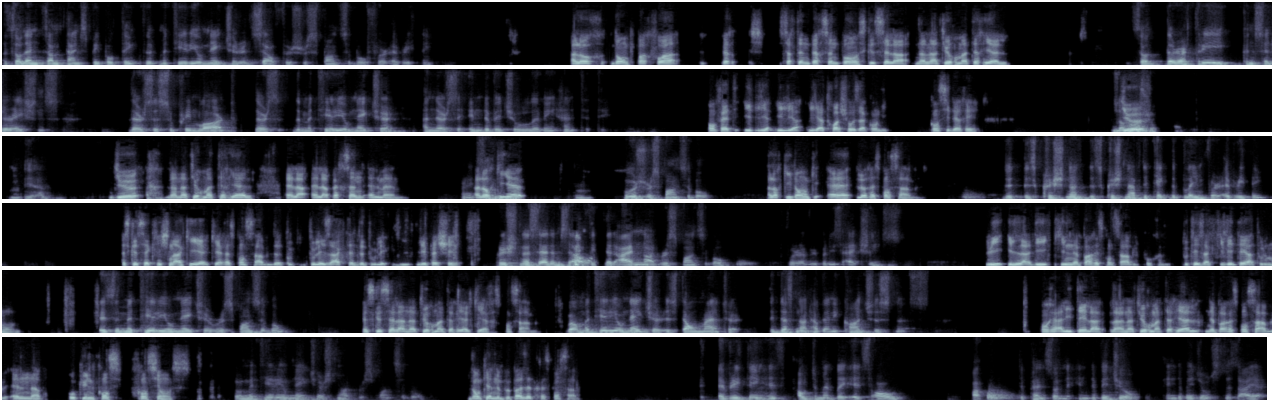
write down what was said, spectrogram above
So then sometimes people think that material nature itself is responsible for everything. Alors, donc, parfois, per- certaines personnes pensent que c'est la, la nature matérielle. So there are three considerations there's the Supreme Lord, there's the material nature, and there's the individual living entity. En fait, il y a, il y a, il y a trois choses à considérer. So Dieu, Yeah. Dieu, la nature matérielle, et la, et la personne elle-même. Right. Alors, so qui who, est, who is responsible? alors, qui donc est le responsable? Is Krishna, does Krishna have to take the blame for everything? Est-ce que c'est Krishna qui est, qui est responsable de tout- tous les actes et de tous les, les péchés? Krishna said himself, he said, I'm not responsible for everybody's actions. Lui, il l'a dit qu'il n'est pas responsable pour toutes les activités à tout le monde. Is the material nature responsible? Est-ce que c'est la nature matérielle qui est responsable? Well, material nature is dull matter. It does not have any consciousness. En réalité, la, la nature matérielle n'est pas responsable, elle n'a aucune cons- conscience, So material nature is not responsible. donc elle ne peut pas être responsable. Everything is ultimately it's all uh, depends on the individual individual's desire.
